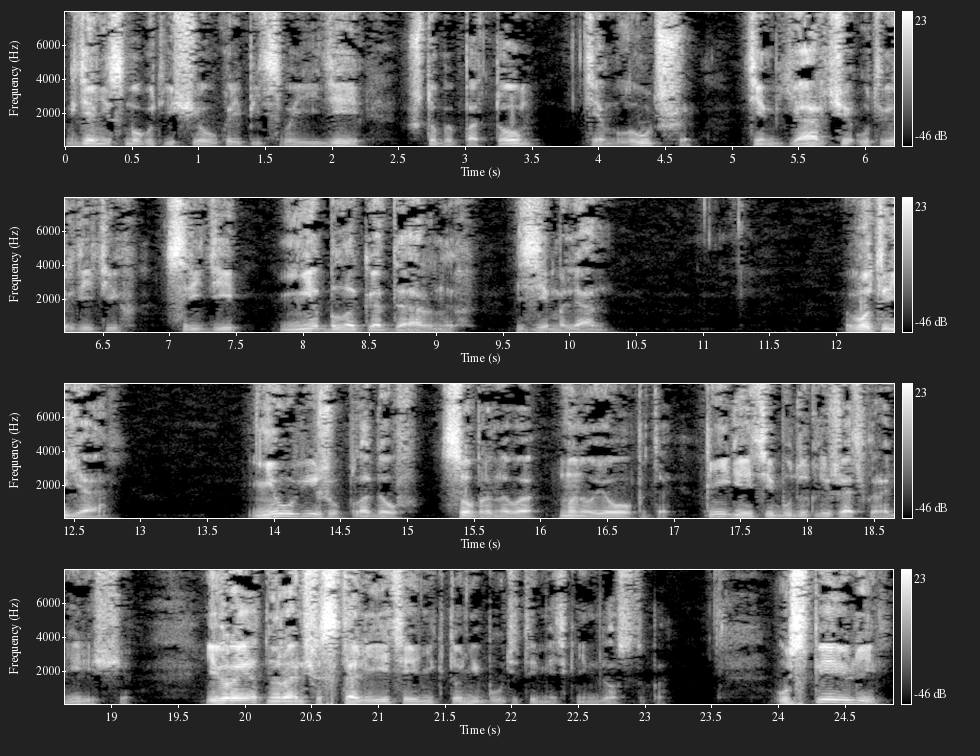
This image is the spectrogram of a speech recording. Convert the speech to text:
где они смогут еще укрепить свои идеи, чтобы потом, тем лучше, тем ярче утвердить их среди неблагодарных землян. Вот и я не увижу плодов собранного мною опыта. Книги эти будут лежать в хранилище, и, вероятно, раньше столетия никто не будет иметь к ним доступа. Успею ли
